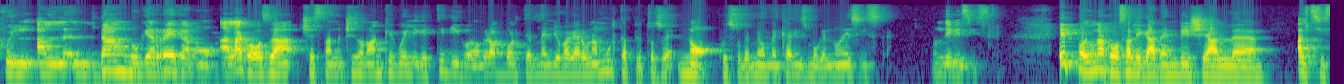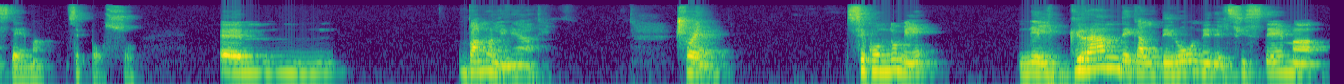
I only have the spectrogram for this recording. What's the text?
quel, al danno che arrecano alla cosa, stanno, ci sono anche quelli che ti dicono però a volte è meglio pagare una multa piuttosto che no, questo per me è un meccanismo che non esiste, non deve esistere. E poi una cosa legata invece al, al sistema, se posso. Ehm, vanno allineati. Cioè, secondo me, nel grande calderone del sistema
